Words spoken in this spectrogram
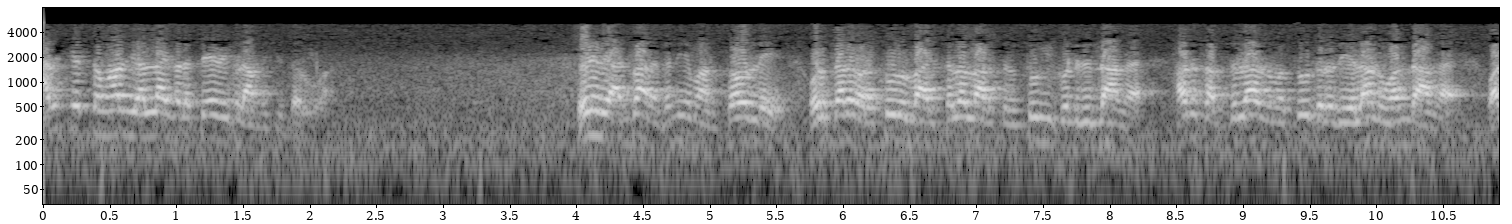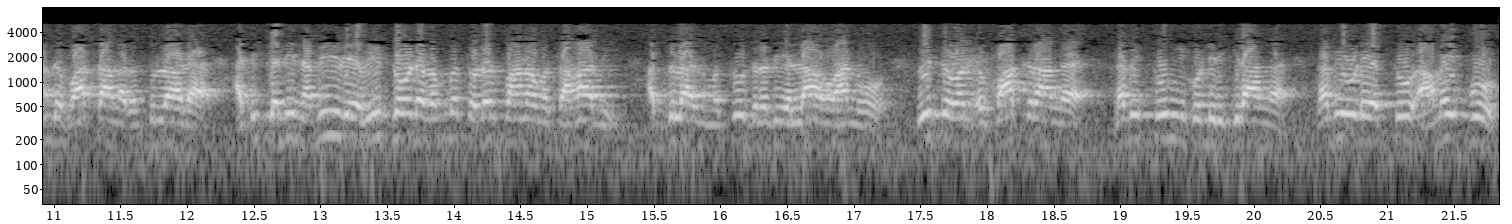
அதுக்கேற்ற மாதிரி எல்லா எங்களோட தேவைகளை அமைச்சு தருவார் எனவே அன்பான கண்ணியமான சோழலே ஒரு தடவை ரசூலுல்லாய் செல்லல்லாரத்தில் தூங்கி கொண்டிருந்தாங்க. ஹரத் அப்துல்லா மசூத் ரதி எல்லாம் வந்தாங்க. வந்து பார்த்தாங்க ரசூல்லாட அடிக்கடி நபியுடைய வீட்டோட ரொம்ப தொடர்பானவங்க சஹாபி அப்துல்லா மசூத் ரதி எல்லாம் வாங்குவோம் வீட்டு பாக்குறாங்க நபி தூங்கி கொண்டிருக்கிறாங்க. நபியுடைய தூ- அமைப்பு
